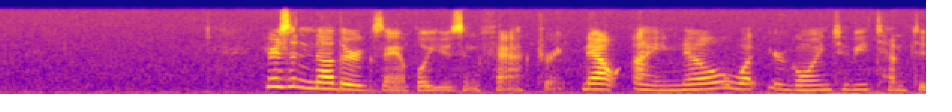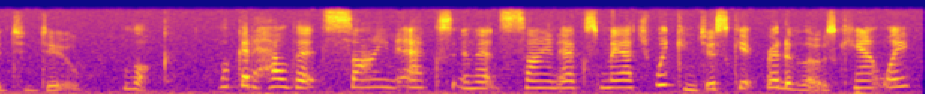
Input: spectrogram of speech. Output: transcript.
Here's another example using factoring. Now, I know what you're going to be tempted to do. Look, look at how that sine x and that sine x match. We can just get rid of those, can't we?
